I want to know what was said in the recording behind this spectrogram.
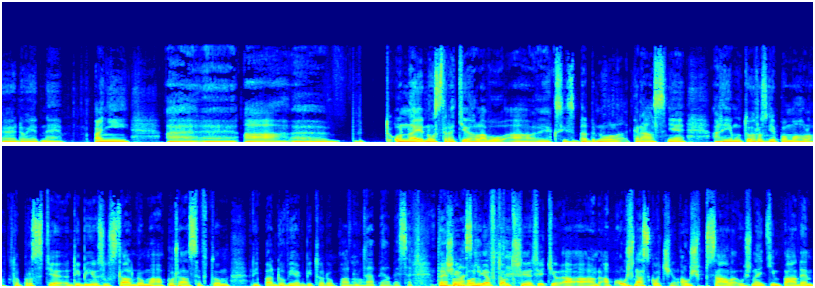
eh, do jedné paní 唉唉啊唉 on najednou ztratil hlavu a jak si zblbnul krásně, ale jemu to hrozně pomohlo. To prostě, kdyby zůstal doma a pořád se v tom rýpal doví, jak by to dopadlo. Utápěl by se. Takže on měl v tom tři a, a, a, a už naskočil a už psal, už na tím pádem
